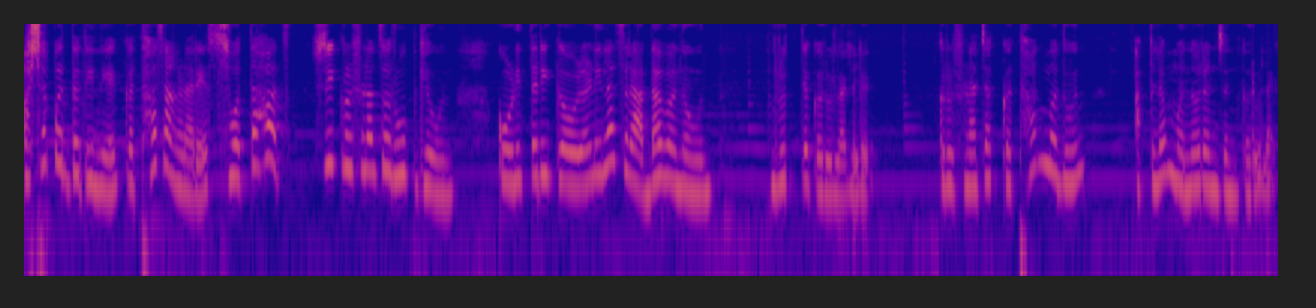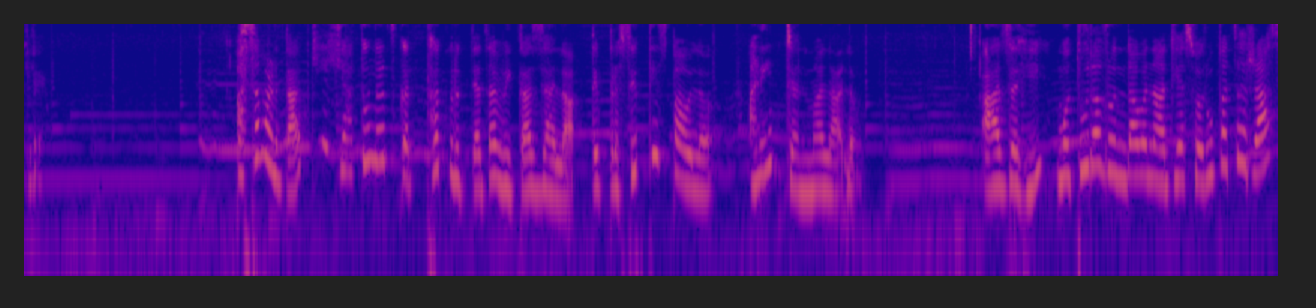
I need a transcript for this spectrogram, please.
अशा पद्धतीने कथा सांगणारे स्वतःच श्रीकृष्णाचं रूप घेऊन कोणीतरी गवळणीलाच राधा बनवून नृत्य करू लागले. कृष्णाच्या कथांमधून आपलं मनोरंजन करू लागले. असं म्हणतात की यातूनच कथ्थक नृत्याचा विकास झाला ते प्रसिद्धीच पावलं आणि जन्माला आलं. आजही मथुरा वृंदावनात या स्वरूपाचं रास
